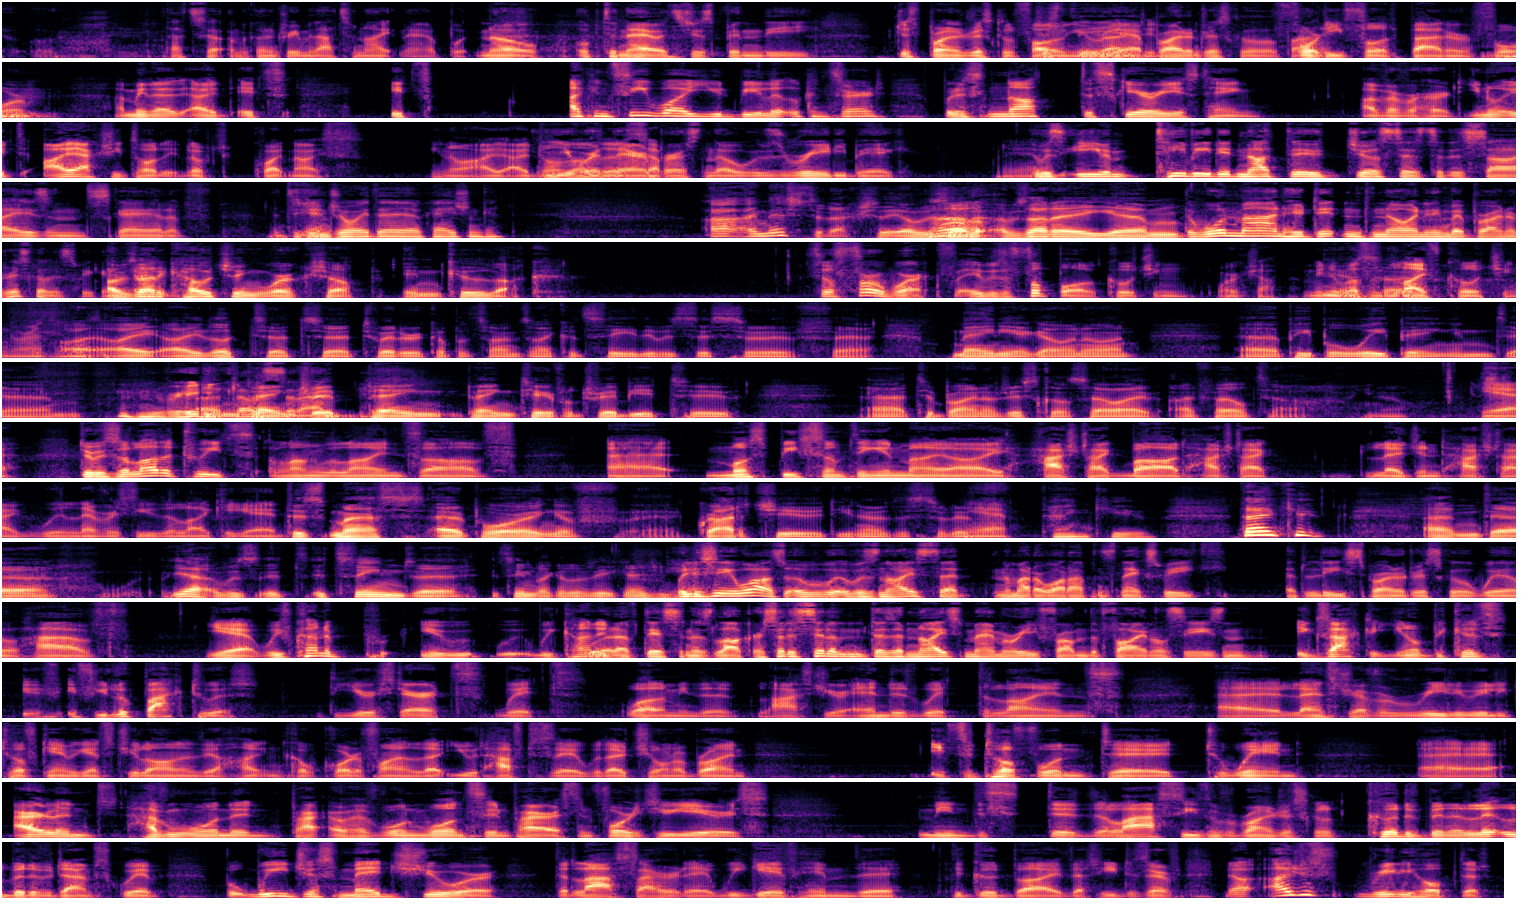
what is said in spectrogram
that's I'm going to dream of that tonight now. But no, up to now, it's just been the Just Brian Driscoll following the, you around. in Brian Driscoll, 40 foot banner form. Mm. I mean, I, I, it's, it's, I can see why you'd be a little concerned, but it's not the scariest thing I've ever heard. You know, it, I actually thought it looked quite nice. You know, I, I don't you know weren't there in person though. It was really big. Yeah. It was even TV did not do justice to the size and scale of. Did you enjoy the occasion? Ken? Uh, I missed it actually. I was Oh. at a, I was at a um, The one man who didn't know anything about Brian O'Driscoll this weekend. I was at a coaching workshop in Coolock. So for work, it was a football coaching workshop. I mean, it Yeah, wasn't so life coaching or anything. was it? I, I, I looked at uh, Twitter a couple of times and I could see there was this sort of uh, mania going on. Uh, people weeping and um, Really and close paying, to that. paying paying tearful tribute to uh, to Brian O'Driscoll. So I, I felt, oh, you know, Yeah. There was a lot of tweets along the lines of uh, must be something in my eye, hashtag bod, hashtag legend, hashtag we'll never see the like again. this mass outpouring of uh, gratitude. You know, this sort of Yeah. thank you, thank you, and uh, yeah, it was. It, it seemed uh, it seemed like a lovely occasion. Well, you see, it was. It it was nice that no matter what happens next week, at least Brian O'Driscoll will have Yeah, we've kind of, you know, we, we kind will of, have this in his locker. So there's still there's a nice memory from the final season. exactly, you know, because if, if you look back to it, the year starts with, well, I mean, the last year ended with the Lions. Uh, Leinster have a really, really tough game against Toulon in the Heineken Cup quarter final that you would have to say, without Sean O'Brien, it's a tough one to to win. Uh, Ireland haven't won in or have won once in Paris in 42 years. I mean, this, the the last season for Brian Driscoll could have been a little bit of a damn squib, but we just made sure that last Saturday we gave him the the goodbye that he deserved. Now, I just really hope that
